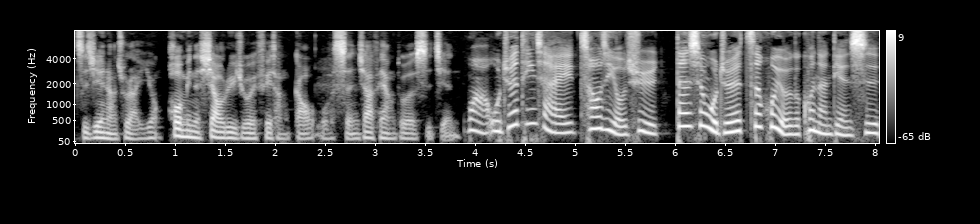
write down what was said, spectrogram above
直接拿出来用，后面的效率就会非常高，我省下非常多的时间。哇，我觉得听起来超级有趣，但是我觉得这会有一个困难点是，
